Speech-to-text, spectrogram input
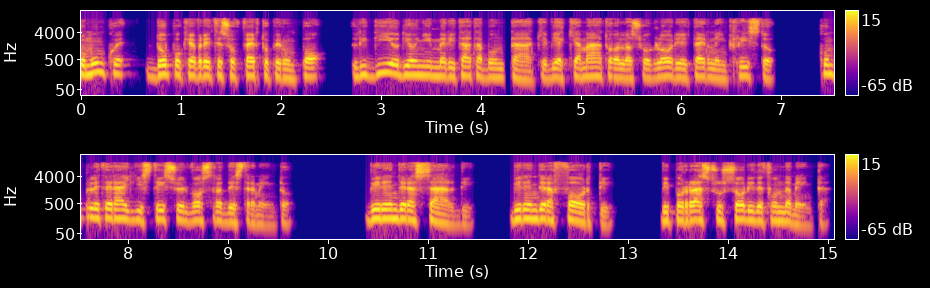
Comunque, dopo che avrete sofferto per un po', l'Iddio di ogni immeritata bontà che vi ha chiamato alla sua gloria eterna in Cristo completerà egli stesso il vostro addestramento. Vi renderà saldi, vi renderà forti, vi porrà su solide fondamenta.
